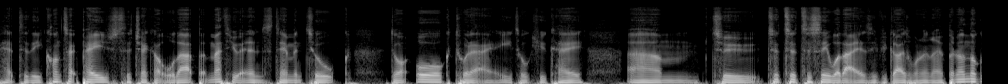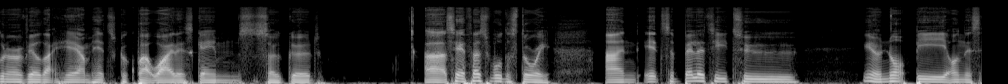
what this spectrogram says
head to the contact page to check out all that. But Matthew at entertainmenttalk.org, Twitter at etalkuk, um, to, to, to, to see what that is if you guys want to know. But I'm not going to reveal that here. I'm here to talk about why this game's so good. Uh, so yeah, first of all, the story and its ability to, you know, not be on this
